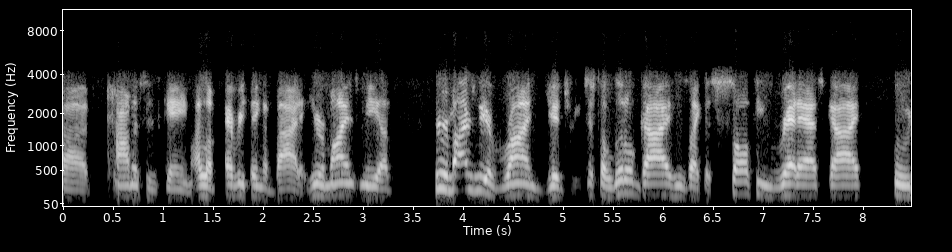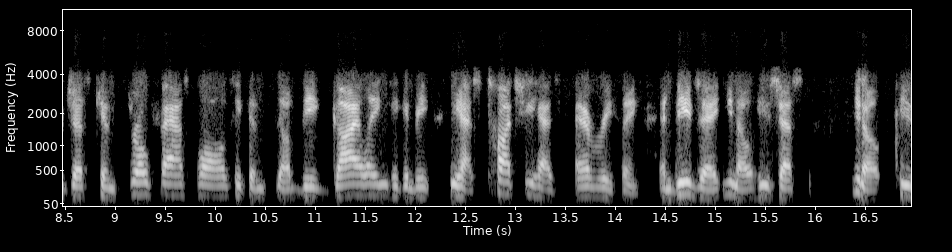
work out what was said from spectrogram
uh, Thomas's game. I love everything about it. He reminds me of he reminds me of Ron Guidry, just a little guy who's like a salty red ass guy who just can throw fastballs. He can uh, be guiling. He can be. He has touch. He has everything. And DJ, you know, he's just, you know, he's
